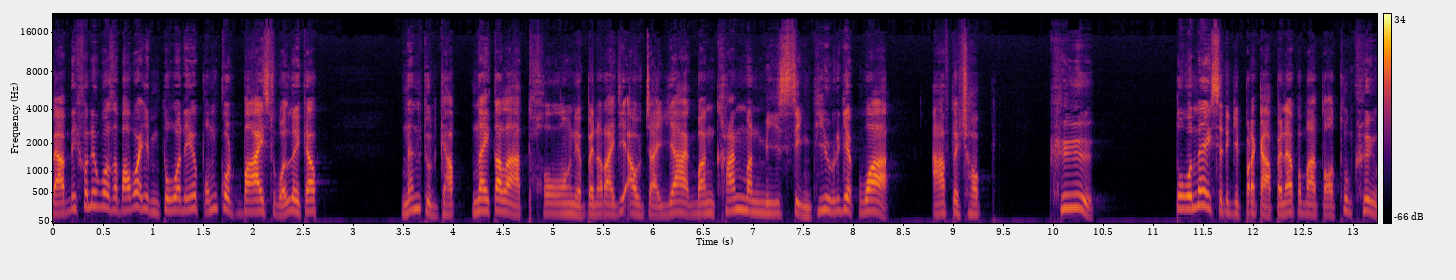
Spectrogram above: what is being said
แบบนี้เขาเรียกว่าสภาวะอิ่มตัวนี้ครับผมกดบายสวนเลยครับ นั่นจุดครับในตลาดทองเนี่ยเป็นอะไรที่เอาใจยากบางครั้งมันมีสิ่งที่เรียกว่า after shop คือตัวเลขเศรษฐกิจประกาศไปแล้วประมาณตอนทุ่มครึ่ง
